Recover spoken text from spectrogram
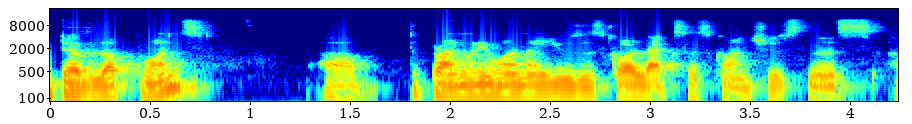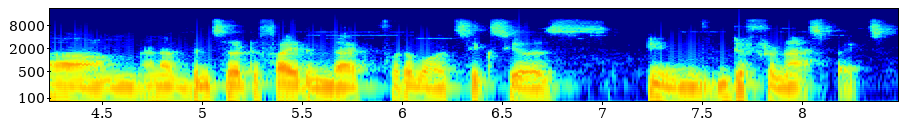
developed ones. Uh, the primary one I use is called Access Consciousness, um, and I've been certified in that for about six years in different aspects.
